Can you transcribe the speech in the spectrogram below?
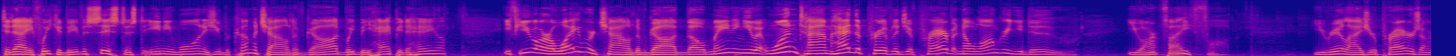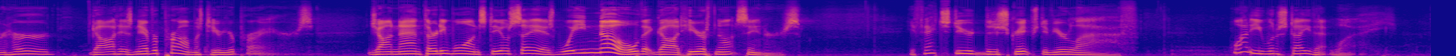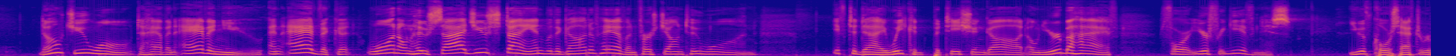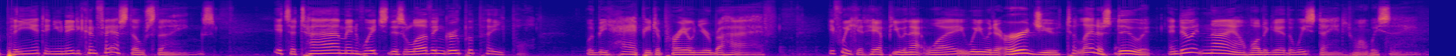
Today, if we could be of assistance to anyone as you become a child of God, we'd be happy to help. If you are a wayward child of God, though, meaning you at one time had the privilege of prayer, but no longer you do, you aren't faithful. You realize your prayers aren't heard. God has never promised to hear your prayers. John 9:31 still says, "We know that God heareth not sinners." If that's the description of your life, why do you want to stay that way? Don't you want to have an avenue, an advocate, one on whose side you stand with the God of heaven? 1 John 2 1. If today we could petition God on your behalf for your forgiveness, you, of course, have to repent and you need to confess those things. It's a time in which this loving group of people would be happy to pray on your behalf. If we could help you in that way, we would urge you to let us do it and do it now while together we stand and while we sing.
